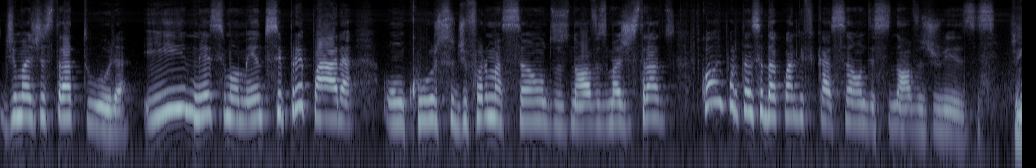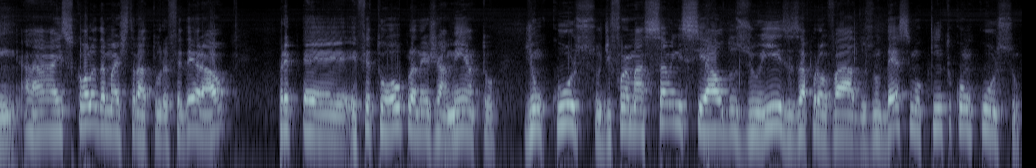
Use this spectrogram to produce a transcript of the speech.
de magistratura e nesse momento se prepara um curso de formação dos novos magistrados. Qual a importância da qualificação desses novos juízes? Sim, a Escola da Magistratura Federal é, efetuou o planejamento de um curso de formação inicial dos juízes aprovados no 15º concurso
